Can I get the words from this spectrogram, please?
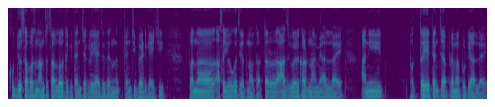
खूप दिवसापासून आमचं चाललं होतं की त्यांच्याकडे यायचं त्यांना त्यांची भेट घ्यायची. पण असा योगच येत नव्हता. तर आज वेळ काढून आम्ही आलेलो आहे. आणि फक्त हे त्यांच्या प्रेमापोटी आलेलं आहे.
